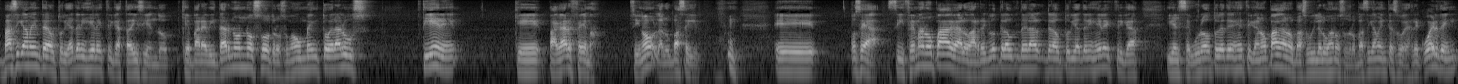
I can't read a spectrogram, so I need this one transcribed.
básicamente la Autoridad de Energía Eléctrica está diciendo que para evitarnos nosotros un aumento de la luz, tiene que pagar FEMA, si no, la luz va a seguir. eh, o sea, si FEMA no paga los arreglos de la, Autoridad de Energía Eléctrica y el seguro de la Autoridad de Energía Eléctrica no paga, nos va a subir la luz a nosotros. Básicamente eso es. Recuerden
